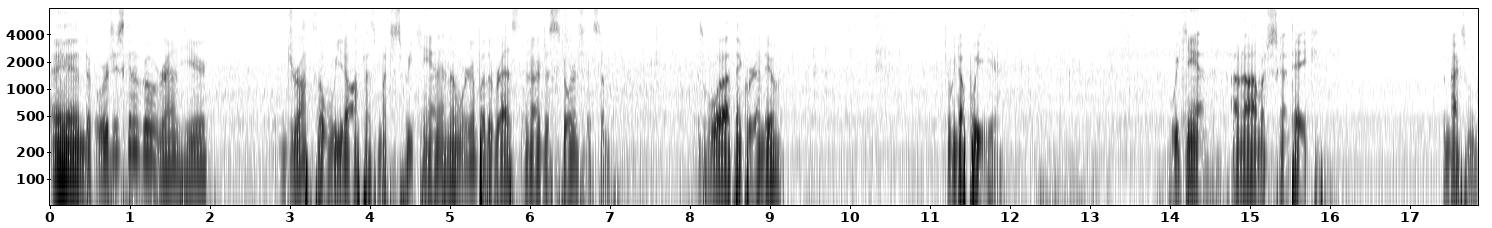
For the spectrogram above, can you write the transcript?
And we're just gonna go around here drop the wheat off as much as we can, and then we're going to put the rest in our just storage system. Is what I think we're going to do. Can we dump wheat here? We can. I don't know how much it's going to take. The maximum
